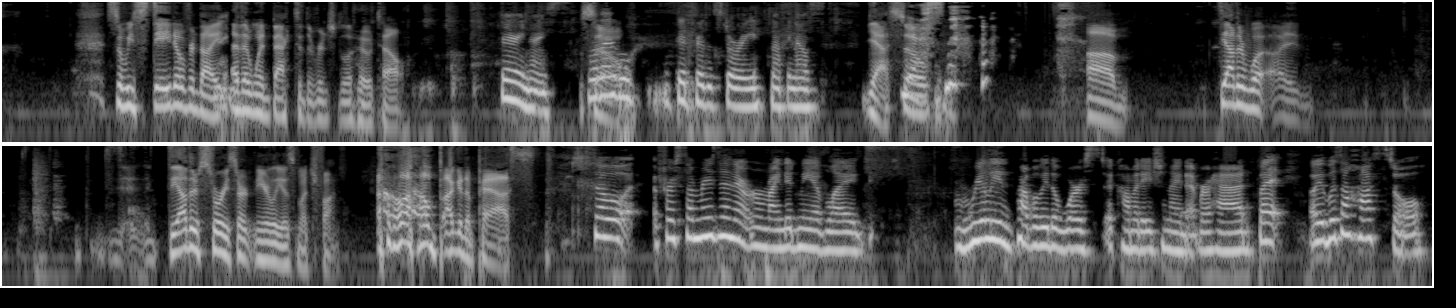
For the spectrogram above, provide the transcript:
so we stayed overnight and then went back to the original hotel. Very nice. Well, So- that was good for the story, if nothing else. Yeah, so yes. um, the other one, uh, the other stories aren't nearly as much fun. I'm going to pass. So for some reason, it reminded me of like really probably the worst accommodation I'd ever had, but it was a hostel.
